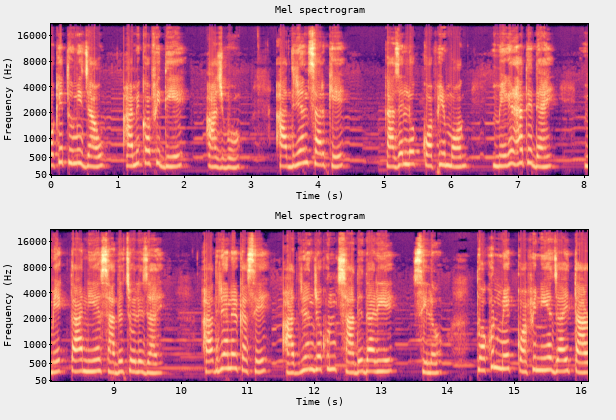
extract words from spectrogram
ওকে তুমি যাও, আমি কফি দিয়ে আসব। আদ্রিয়ান স্যারকে কাজের লোক কফির মগ মেঘের হাতে দেয়। মেঘ তা নিয়ে সাদে চলে যায়। আদ্রিয়ানের কাছে আদ্রিয়ান যখন সাদে দাঁড়িয়ে ছিল, তখন মেঘ কফি নিয়ে যায় তার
